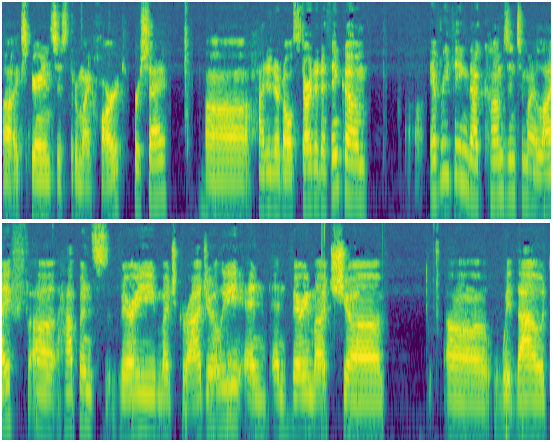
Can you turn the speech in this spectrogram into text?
uh, experiences through my heart per se. Uh, how did it all started? I think um, everything that comes into my life uh, happens very much gradually and and very much uh, uh, without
